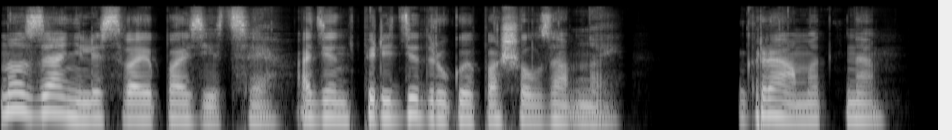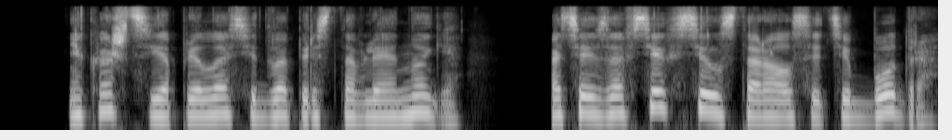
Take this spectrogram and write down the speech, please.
но заняли свои позиции. Один впереди, другой пошел за мной. Грамотно. Мне кажется, я плелась, едва переставляя ноги, хотя изо всех сил старалась идти бодро,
